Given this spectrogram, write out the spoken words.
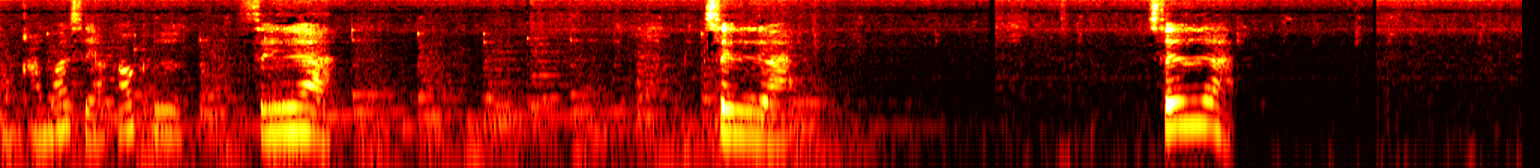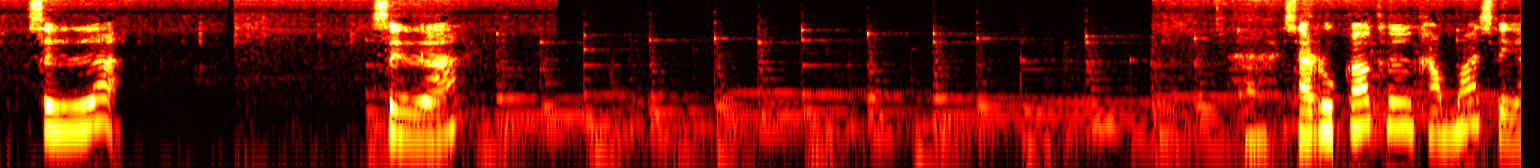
ของคำว่าเสือก็คือ เสือ เสือ เสื้อ เสือ เสือสรุปก็คือคำว่าเสือ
